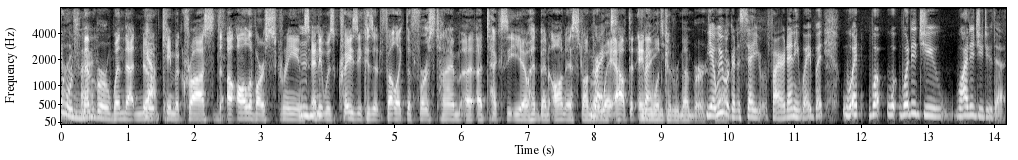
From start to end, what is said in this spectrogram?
summarily fired. remember when that note Yeah. came across the, uh, all of our screens, and it was crazy because it felt like the first time a, a tech CEO had been honest on their Right. way out that anyone Right. could remember. Yeah, we were going to say you were fired anyway. But what what what, what did you? Why did you do that?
